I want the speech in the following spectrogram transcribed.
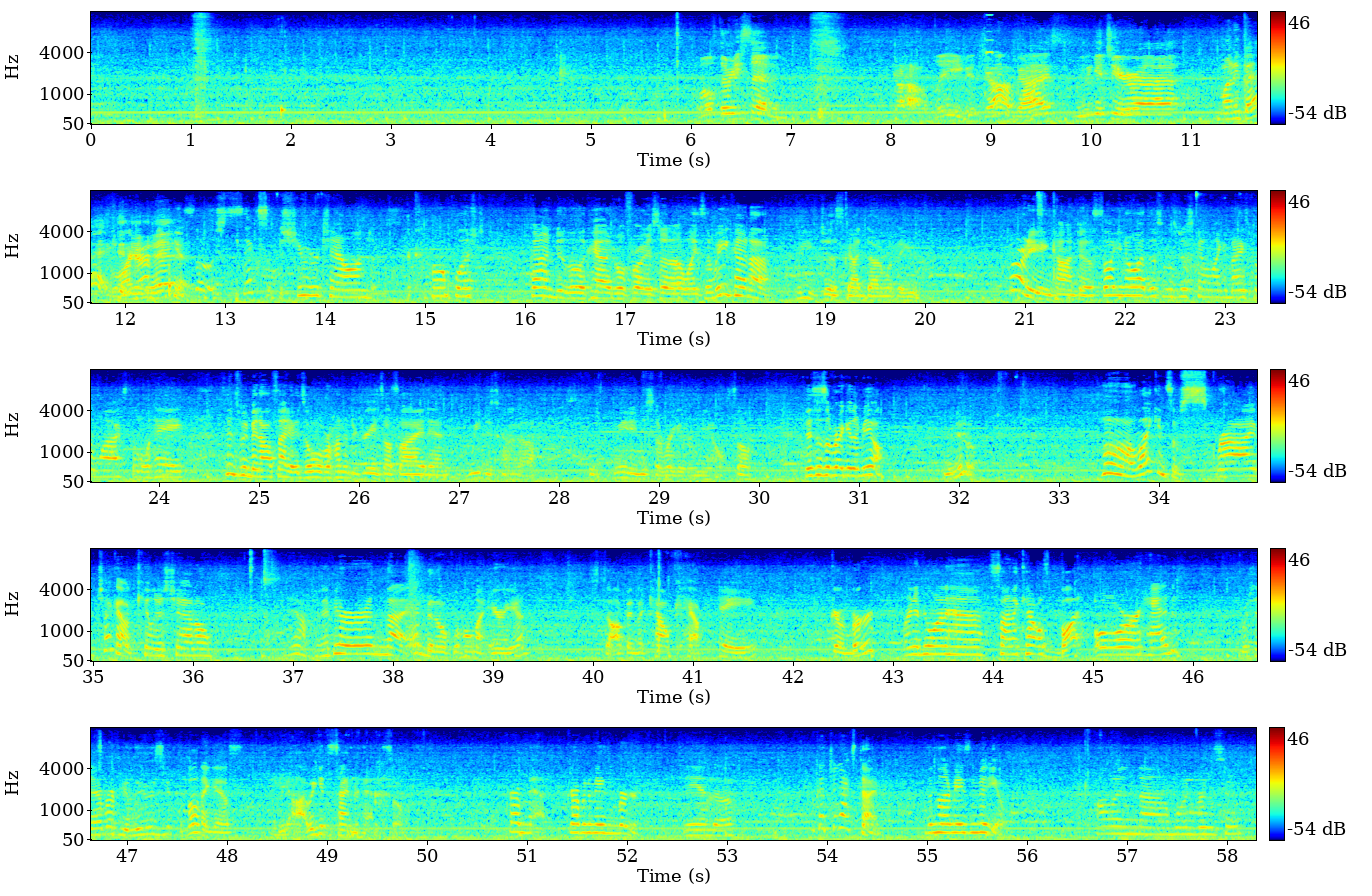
Twelve thirty-seven. Golly, good job, guys. Let me get your uh, money back. Well, I got Yeah. So six shooter challenge accomplished. Kind of do a little casual you. So like so we kind of we just got done with the sword eating contest. So you know what? This was just kind of like a nice, relaxed little hey. Since we've been outside, it's over 100 degrees outside, and we just kind of we needed just a regular meal. So this is a regular meal. Who knew? Oh, like and subscribe. Check out Killer's channel. Yeah, and if you're in the Edmond, Oklahoma area, stop in the Cow Calf-Hay, grab a or if you want to have sign a cow's butt or head, whichever. If you lose, you get the butt, I guess. We, uh, we get to time their head, so grab that. Grab an amazing burger, and uh, we'll catch you next time with another amazing video. Colin, uh, Woman vs. Food.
